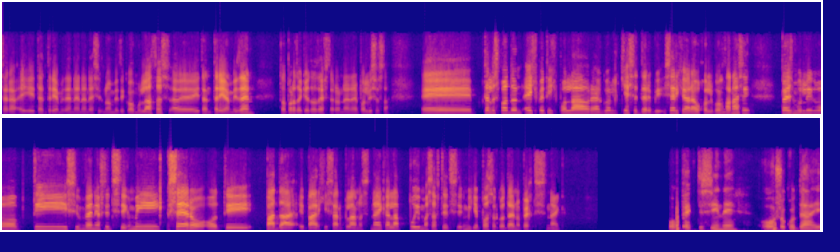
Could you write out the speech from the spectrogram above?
4. Ε, ήταν 3-0. Ναι, ναι, ναι, συγγνώμη, δικό μου λάθος. Ε, ήταν 3-0. Το πρώτο και το δεύτερο. Ναι, ναι, πολύ σωστά. Ε, Τέλος πάντων, έχει πετύχει πολλά ωραία γκολ και σε ντέρμπι. Σέρχιο Αράουχο, λοιπόν, mm. Θανάση, πες μου λίγο τι συμβαίνει αυτή τη στιγμή. Ξέρω ότι πάντα υπάρχει σαν πλάνο στην ΑΕΚ, αλλά πού είμαστε αυτή τη στιγμή και πόσο κοντά είναι ο παίκτης στην ΑΕΚ; Ο παίκτης είναι όσο κοντά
